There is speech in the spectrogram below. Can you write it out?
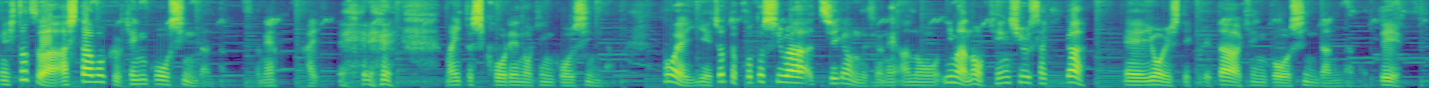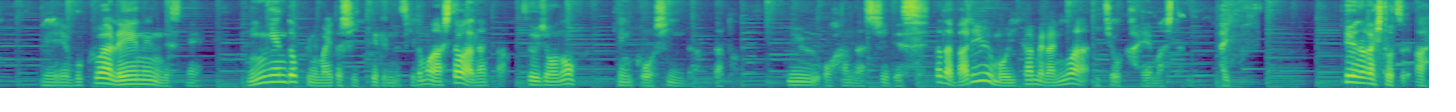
えー、一つは明日僕健康診断なんですよね。はい。毎年恒例の健康診断。とはいえ、ちょっと今年は違うんですよね。あの、今の研修先が、え、用意してくれた健康診断なので、えー、僕は例年ですね、人間ドックに毎年行ってるんですけども、明日はなんか通常の健康診断だというお話です。ただ、バリウムを胃カメラには一応変えましたね。はい。っていうのが一つ。あ、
